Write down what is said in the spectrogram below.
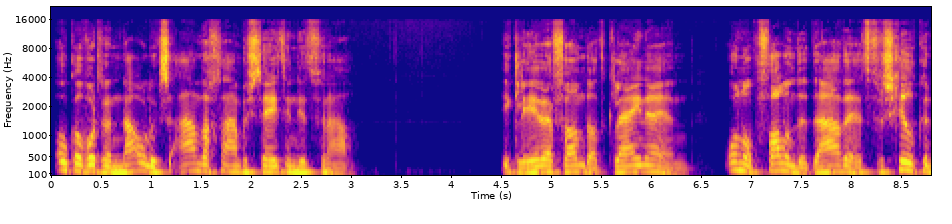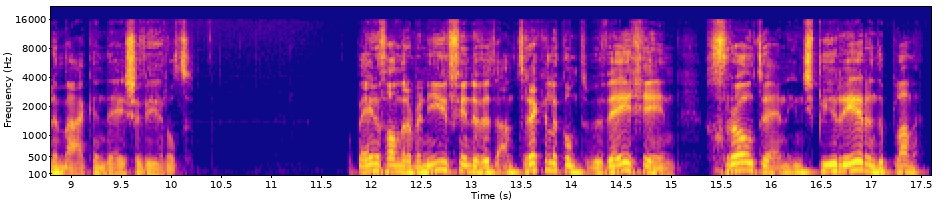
ook al wordt er nauwelijks aandacht aan besteed in dit verhaal. Ik leer ervan dat kleine en onopvallende daden het verschil kunnen maken in deze wereld. Op een of andere manier vinden we het aantrekkelijk om te bewegen in grote en inspirerende plannen.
